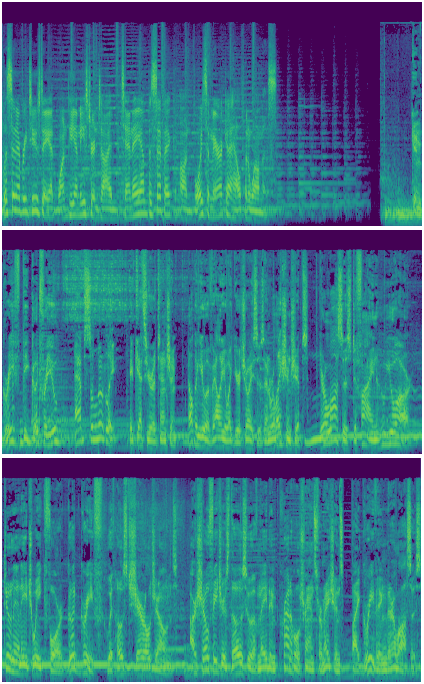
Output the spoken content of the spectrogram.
Listen every Tuesday at 1 p.m. Eastern Time, 10 a.m. Pacific on Voice America Health and Wellness. Can grief be good for you? Absolutely. It gets your attention, helping you evaluate your choices and relationships. Your losses define who you are. Tune in each week for Good Grief with host Cheryl Jones. Our show features those who have made incredible transformations by grieving their losses.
